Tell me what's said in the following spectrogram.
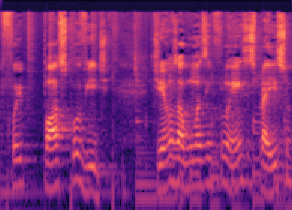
que foi pós-Covid. Tivemos algumas influências para isso.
